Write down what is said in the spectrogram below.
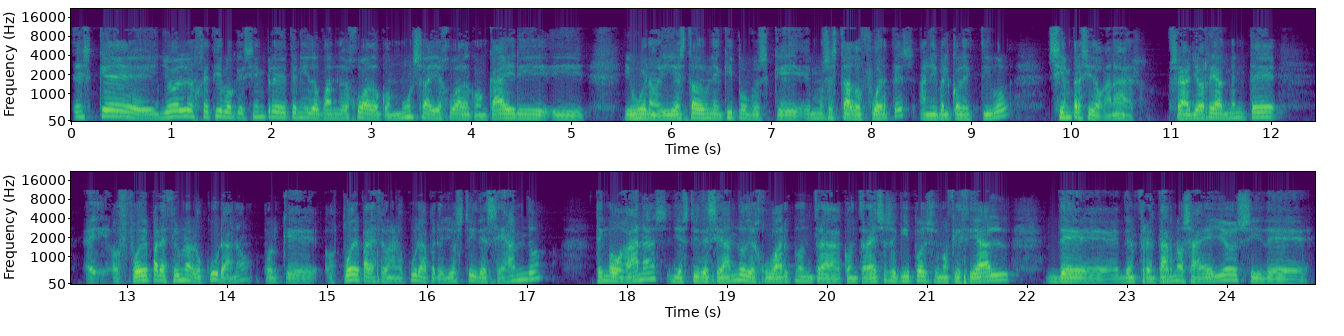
es que yo el objetivo que siempre he tenido cuando he jugado con Musa y he jugado con Kairi y, y, bueno, y he estado en un equipo pues que hemos estado fuertes a nivel colectivo, siempre ha sido ganar. O sea, yo realmente eh, os puede parecer una locura, ¿no? Porque os puede parecer una locura, pero yo estoy deseando tengo ganas y estoy deseando de jugar contra, contra esos equipos, un oficial, de, de enfrentarnos a ellos y de,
